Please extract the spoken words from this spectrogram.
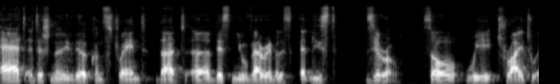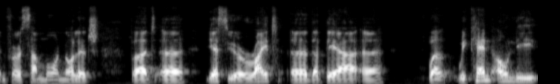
add additionally the constraint that uh, this new variable is at least zero. So we try to infer some more knowledge. But uh, yes, you're right uh, that they are, uh, well, we can only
